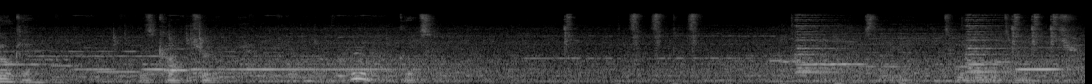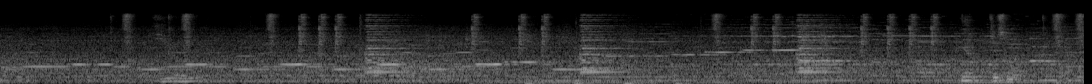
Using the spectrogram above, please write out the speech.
Okay. This is concentrate. Hmm. Close. It's like two. You- Yeah, just one.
